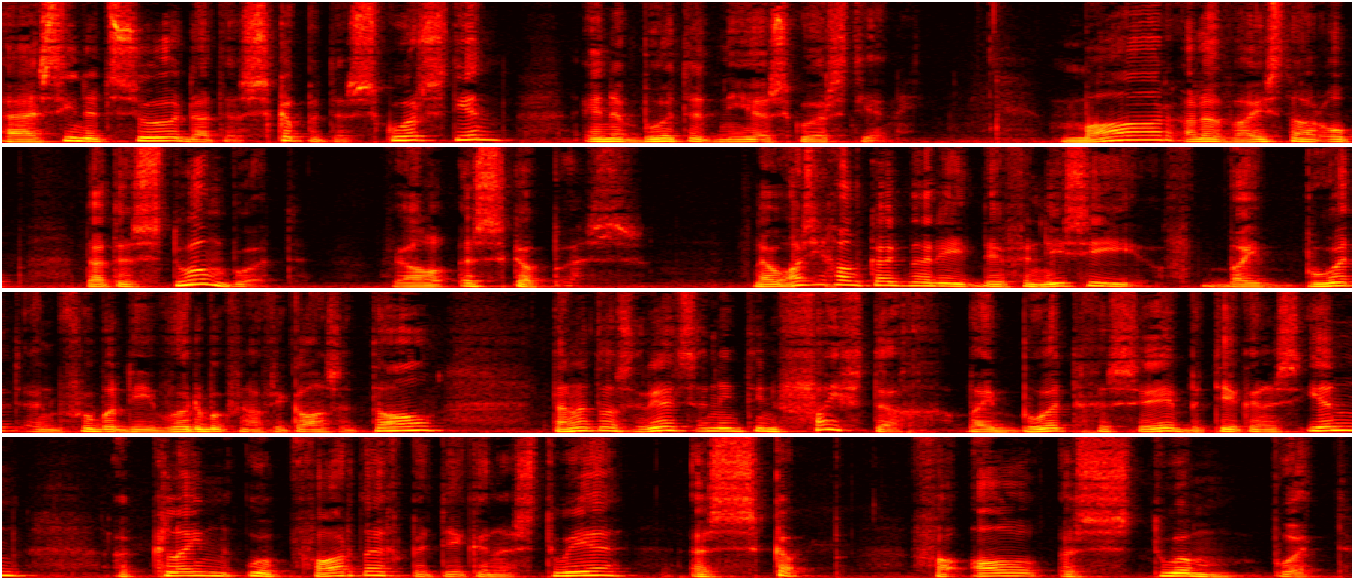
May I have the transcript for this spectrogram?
uh sien dit so dat 'n skip het 'n skoorsteen en 'n boot het nie 'n skoorsteen nie. Maar hulle wys daarop dat 'n stoomboot wel 'n skip is. Nou as jy gaan kyk na die definisie by boot in byvoorbeeld die Woordeboek van Afrikaanse taal, dan het ons reeds in 1950 by boot gesê betekenis 1 'n klein oop vaartuig betekenis 2 'n skip, veral 'n stoomboot.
